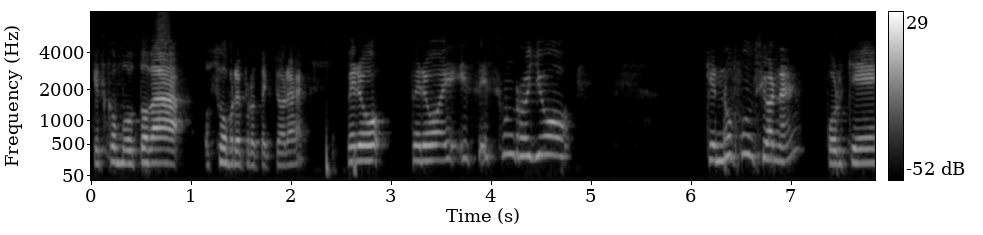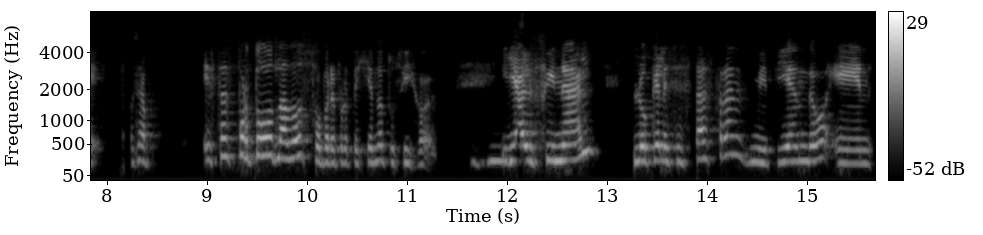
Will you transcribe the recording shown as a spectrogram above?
que es como toda sobreprotectora, pero, pero es, es un rollo que no funciona porque, o sea, estás por todos lados sobreprotegiendo a tus hijos y al final lo que les estás transmitiendo en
